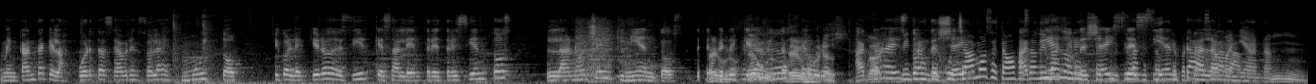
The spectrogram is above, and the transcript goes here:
me encanta que las puertas se abren solas, es muy top. Chicos, les quiero decir que sale entre 300 la noche y 500. Depende Euros, qué euros, habitación. euros, Acá claro. es Mientras donde escuchamos, Jay, estamos pasando Aquí es donde Jay se sienta a la pertenecen a la- mañana. Mm.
